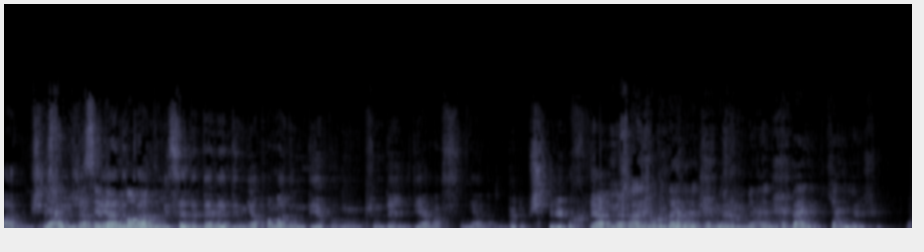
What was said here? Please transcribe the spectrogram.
Abi bir şey Yani söyleyeceğim. lisede de yani bulamadın. lisede denedin yapamadın diye bu mümkün değil diyemezsin yani. Böyle bir şey yok yani. Yok, sadece ona dayanarak demiyorum yani. De ben kendi görüşüm. Ha,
